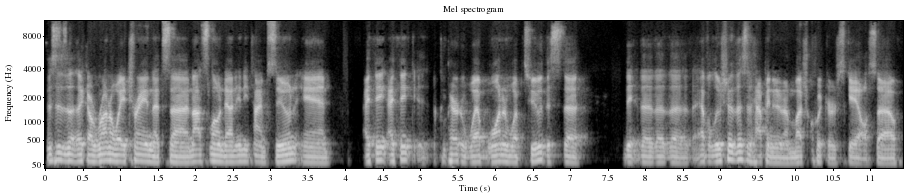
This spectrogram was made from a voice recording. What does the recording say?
this is a, like a runaway train that's uh, not slowing down anytime soon. And I think I think compared to Web one and Web two, this the the the the, the evolution of this is happening at a much quicker scale. So,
